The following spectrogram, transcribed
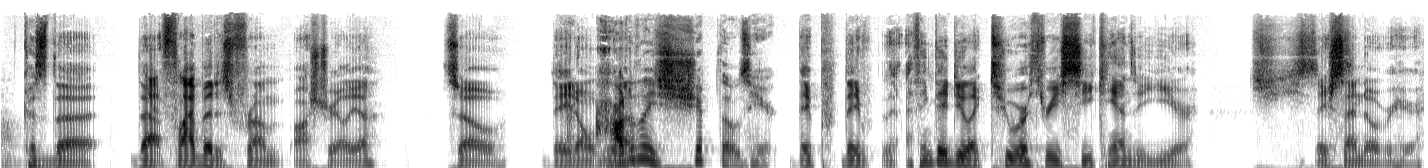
because the that flatbed is from Australia, so they don't. How do they ship those here? they they I think they do like two or three sea cans a year Jesus. they send over here.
